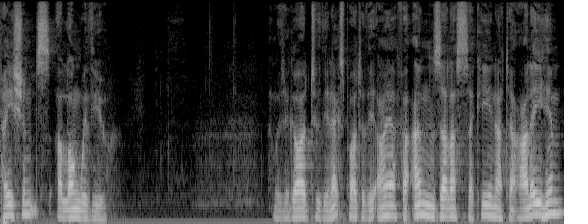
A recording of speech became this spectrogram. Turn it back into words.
patience along with you. with regard to the next part of the ayah, فَأَنزَلَ السَّكِينَةَ عَلَيْهِمْ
